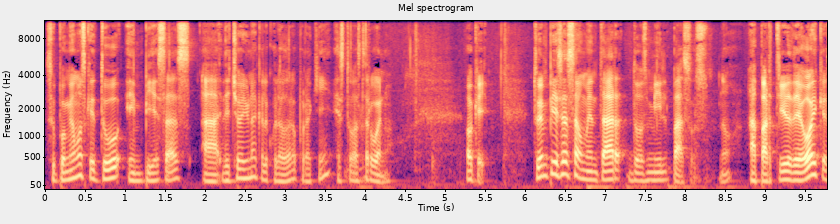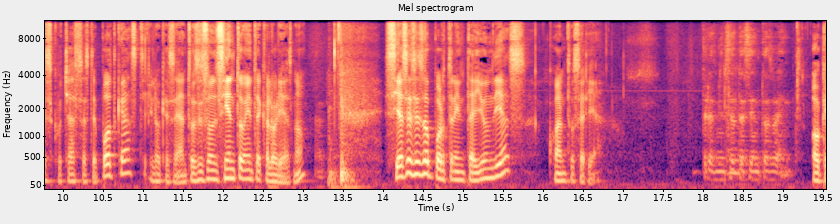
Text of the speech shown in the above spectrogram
supongamos que tú empiezas a... De hecho, hay una calculadora por aquí, esto va a estar bueno. Ok, tú empiezas a aumentar 2000 pasos, ¿no? A partir de hoy que escuchaste este podcast y lo que sea. Entonces son 120 calorías, ¿no? Si haces eso por 31 días, ¿cuánto sería? 3720. Ok.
